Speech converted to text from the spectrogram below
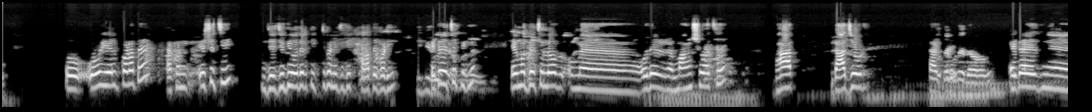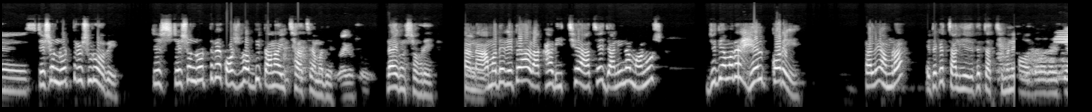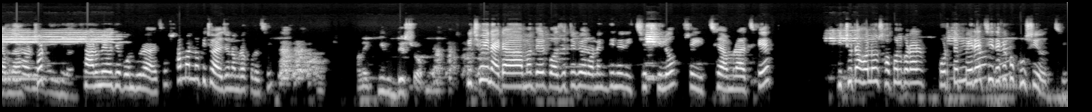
তো ও হেল্প করাতে এখন এসেছি যে যদি ওদেরকে একটুখানি যদি খাওয়াতে পারি। এটা হচ্ছে পিকনিক এর মধ্যে ছিল ওদের মাংস আছে ভাত গাজর তারপরে এটা স্টেশন রোড থেকে শুরু হবে। স্টেশন রোড থেকে কসবা অব্দি টানা ইচ্ছা আছে আমাদের। রায়গঞ্জ শহরে? না না আমাদের এটা রাখার ইচ্ছে আছে। জানি না মানুষ যদি আমাদের হেল্প করে তাহলে আমরা এটাকে চালিয়ে যেতে চাচ্ছি। মানে খাওয়া দাওয়ার আর কি আমরা ফার্মেও যে বন্ধুরা আছে সামান্য কিছু আয়োজন আমরা করেছি। মানে কি উদ্দেশ্য কিছুই না এটা আমাদের পজিটিভের অনেক দিনের ইচ্ছে ছিল। সেই ইচ্ছে আমরা আজকে কিছুটা হলেও সফল করার করতে পেরেছি দেখে খুব খুশি হচ্ছি।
